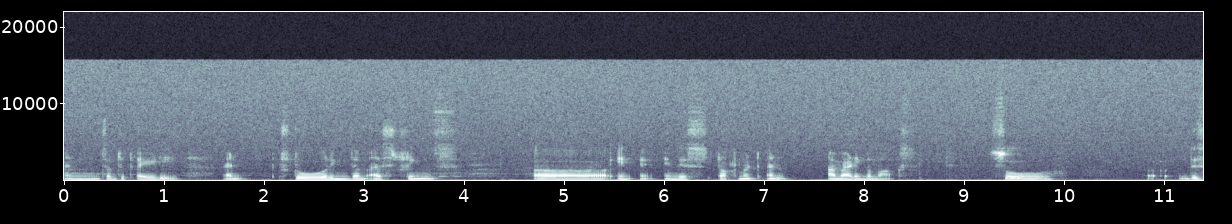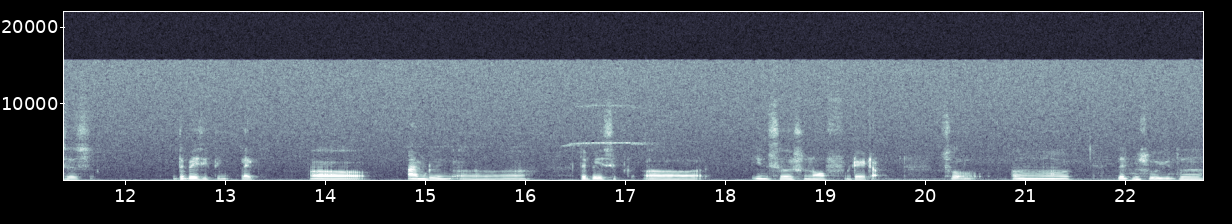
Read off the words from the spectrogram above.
and subject ID and storing them as strings uh, in, in, in this document and I'm adding the marks. So uh, this is the basic thing like uh, I'm doing uh, the basic uh, insertion of data. So let me show you the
